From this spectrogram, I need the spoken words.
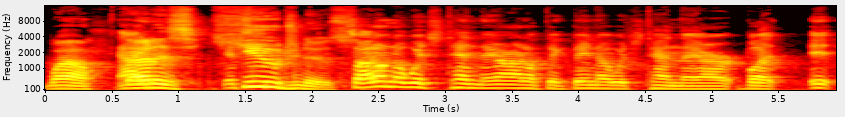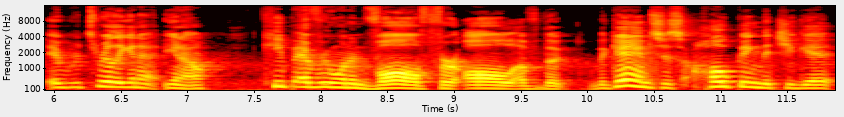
Wow, I- that is huge news. So I don't know which ten they are. I don't think they know which ten they are, but it, it it's really gonna you know keep everyone involved for all of the the games, just hoping that you get,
